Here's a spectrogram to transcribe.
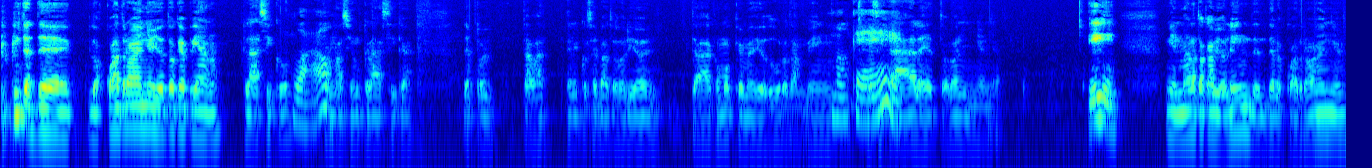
Desde los cuatro años yo toqué piano clásico, Wow. formación clásica. Después estaba en el conservatorio, estaba como que medio duro también. Ok. recitales, todo, ña. Y mi hermana toca violín desde los cuatro años.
